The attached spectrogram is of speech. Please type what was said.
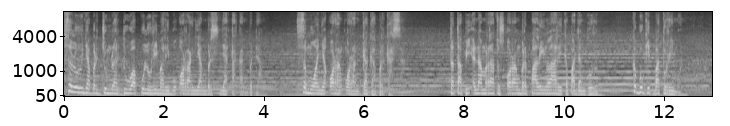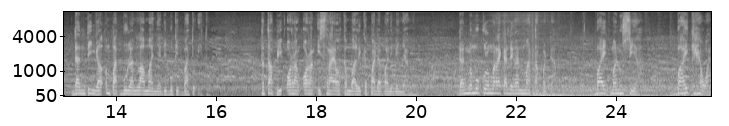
seluruhnya berjumlah 25 ribu orang yang bersenjatakan pedang. Semuanya orang-orang gagah perkasa. Tetapi 600 orang berpaling lari ke padang gurun, ke bukit batu Rimon, dan tinggal empat bulan lamanya di bukit batu itu. Tetapi orang-orang Israel kembali kepada Bani Benyamin, dan memukul mereka dengan mata pedang, baik manusia, baik hewan,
